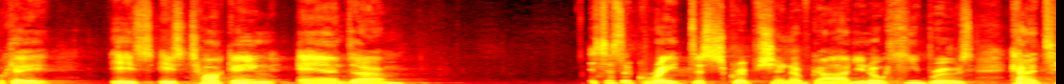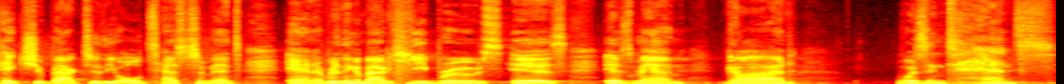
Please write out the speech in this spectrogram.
Okay, he's, he's talking, and um, it's just a great description of God. You know, Hebrews kind of takes you back to the Old Testament, and everything about Hebrews is, is man, God was intense.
